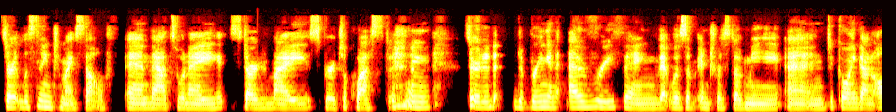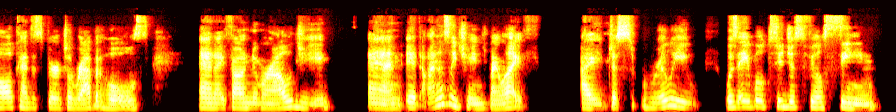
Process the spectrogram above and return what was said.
start listening to myself. And that's when I started my spiritual quest and started to bring in everything that was of interest of me and going down all kinds of spiritual rabbit holes. And I found numerology and it honestly changed my life. I just really was able to just feel seen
